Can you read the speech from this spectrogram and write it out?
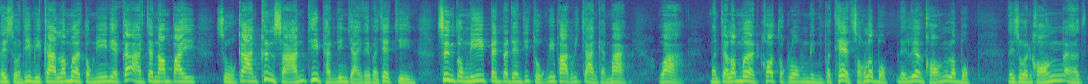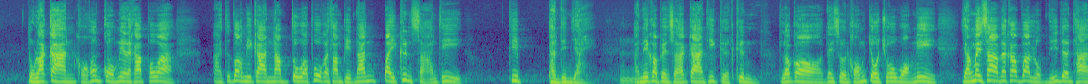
ในส่วนที่มีการละเมิดตรงนี้เนี่ยก็อาจจะนำไปสู่การขึ้นศาลที่แผ่นดินใหญ่ในประเทศจีน ซึ่งตรงนี้เป็นประเด็นที่ถูกวิพากษ์วิจารณ์กันมาก ว่ามันจะละเมิดข้อตกลงหนึ่งประเทศสองระบบในเรื่องของระบบในส่วนของเอ่อตุลาการของฮ่องกงเนี่ยนะครับ เพราะว่าอาจจะต้องมีการนำตัวผู้กระทำผิดนั้นไปขึ้นศาลที่ที่แผ่นดินใหญ่ อันนี้ก็เป็นสถานการณ์ที่เกิดขึ้น แล้วก็ในส่วนของโจชัวหวองนี่ยังไม่ทราบนะครับว่าหลบหนีเดินทาง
